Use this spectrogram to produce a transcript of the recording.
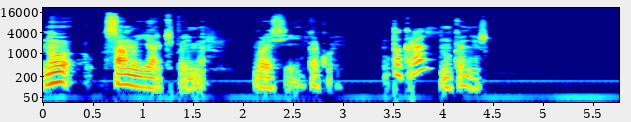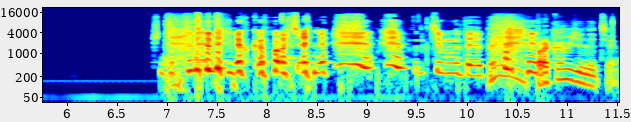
Ну, самый яркий пример в России какой? Покрас? Ну, конечно. Легкое молчание. К чему ты это? Про комьюнити.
